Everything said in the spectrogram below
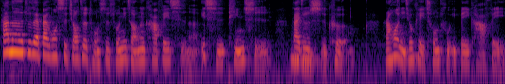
他呢就在办公室教这同事说，你找那个咖啡匙呢，一匙平匙大概就是十克，然后你就可以冲出一杯咖啡，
